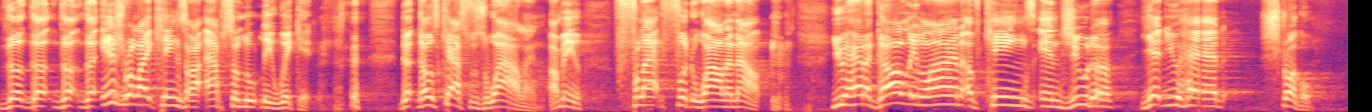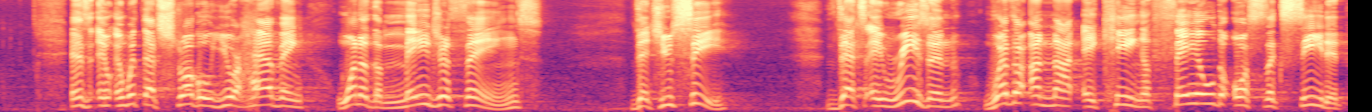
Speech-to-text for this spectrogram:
the, the, the, the Israelite kings are absolutely wicked. Those cats was wilding. I mean, flat foot wilding out. you had a godly line of kings in Judah, yet you had struggle. And, and with that struggle, you're having one of the major things that you see that's a reason whether or not a king failed or succeeded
